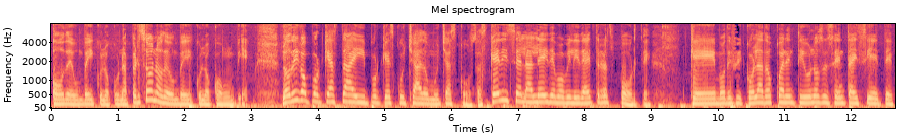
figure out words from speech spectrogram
o de un vehículo con una persona o de un vehículo con un bien. Lo digo porque hasta ahí, porque he escuchado muchas cosas. ¿Qué dice la ley de movilidad y transporte que modificó la 241-67?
